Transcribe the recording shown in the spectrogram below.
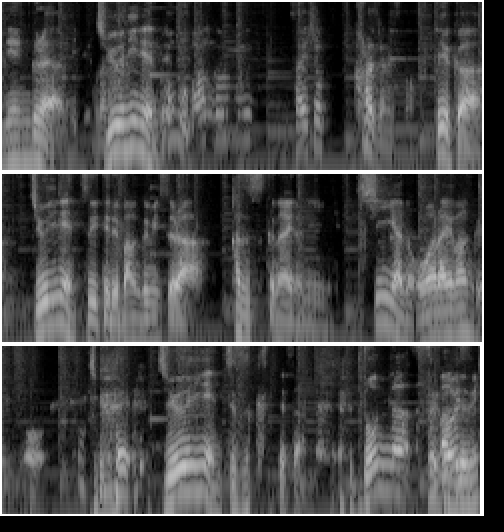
年ぐらいは見てる。12年だよ。ほぼ番組最初からじゃないですか？っていうか、12年続いてる番組すら数少ないのに、深夜のお笑い番組を10 12年続くってさ、どんなすご番組？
